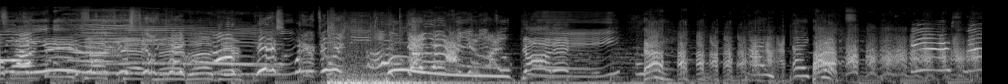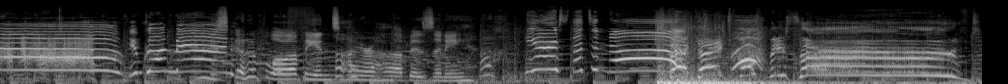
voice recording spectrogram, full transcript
it's my knee Pierce. just You're getting stealing rid cake. of Oh, deer. Pierce, what are you doing? Oh, you got it! I, I can't. You've gone mad! He's gonna blow up the entire hub, isn't he? Pierce, that's enough! The cake ah! must be served!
